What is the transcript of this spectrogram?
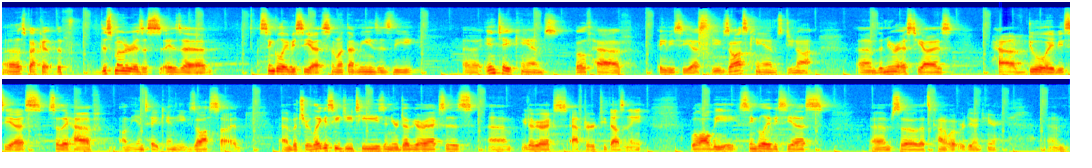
uh, let's back up. The, this motor is a, is a single AVCS and what that means is the uh, intake cams both have AVCS. The exhaust cams do not. Um, the newer STIs have dual AVCS, so they have on the intake and the exhaust side. Um, but your legacy GTs and your WRXs, um, your WRX after 2008, will all be a single AVCS. Um, so that's kind of what we're doing here. Um,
